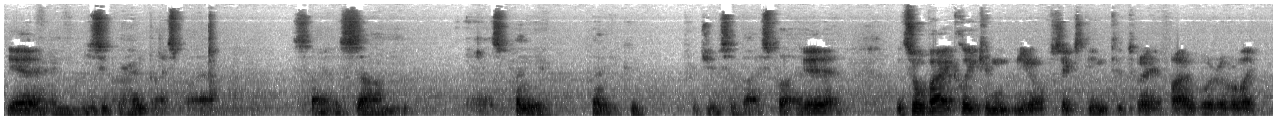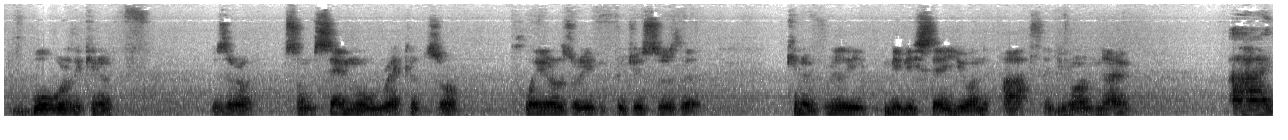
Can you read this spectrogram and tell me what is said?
Yeah. and he's a great bass player. So there's um, yeah, there's plenty of plenty of good producer bass players. Yeah. And so back like in you know sixteen to twenty five, whatever. Like, what were the kind of was there a, some seminal records or players or even producers that kind of really maybe set you on the path that you're on now? Uh,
